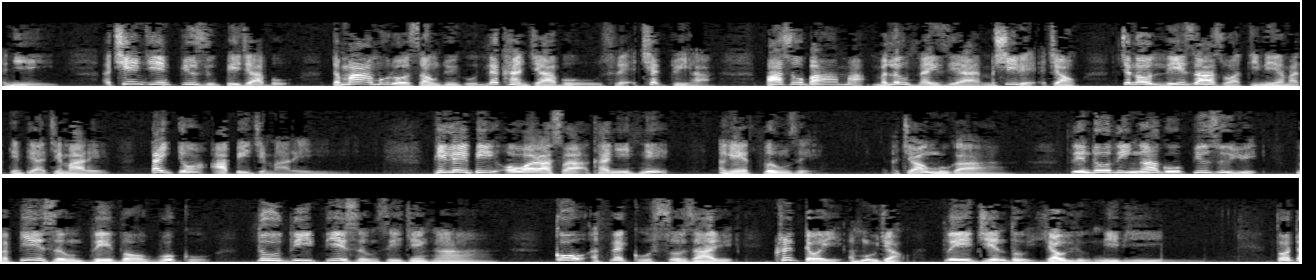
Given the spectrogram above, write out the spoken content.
အညီအချင်းချင်းပြုစုပေးကြဖို့ဓမ္မအမှုတော်ဆောင်တွေကိုလက်ခံကြဖို့ဆိုတဲ့အချက်တွေဟာဘာဆိုဘာမှမလုံနိုင်စရာမရှိတဲ့အကြောင်းကျွန်တော်လေးစားစွာဒီနေရာမှာတင်ပြခြင်းပါတယ် တိုက်တွန်းအားပေးခြင်းပါတယ်ဖိလိပ္ပိဩဝါဒစာအခန်းကြီး2အငယ်30အကြောင်းမူကားသင်တို့သည်ငါကိုပြုစု၍မပြည့်စုံသေးသောဝတ်ကိုသူသည်ပြည့်စုံစေခြင်းငှာကိုယ်အသက်ကိုစွန့်စား၍ခရစ်တော်၏အမှုကြောင့်သေခြင်းသို့ရောက်လူနီးပြီတောတ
